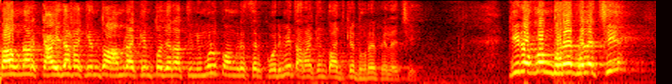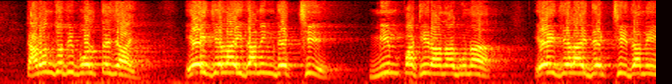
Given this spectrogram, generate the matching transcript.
বা উনার কায়দাটা কিন্তু আমরা কিন্তু যারা তৃণমূল কংগ্রেসের কর্মী, তারা কিন্তু আজকে ধরে ফেলেছি। কি রকম ধরে ফেলেছি? কারণ যদি বলতে যাই এই জেলায় ইদানিং দেখছি মিম পার্টির আনাগুনা, এই জেলায় দেখছি ইদানিং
